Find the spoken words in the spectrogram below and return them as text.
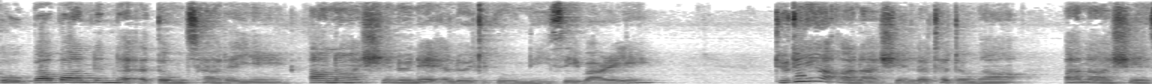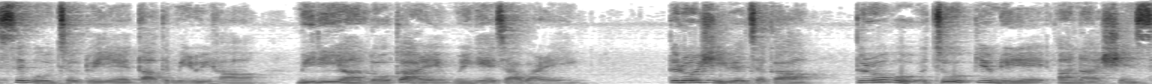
ကိုပေါပေါနက်နက်အသုံးချတဲ့ရင်အာဏာရှင်တွေနဲ့အလွယ်တကူနီးစေပါတယ်ဒုတိယအာဏာရှင်လက်ထက်တုန်းကအာဏာရှင်စစ်ဗိုလ်ချုပ်တွေရဲ့တာသမီတွေဟာမီဒီယာလောကထဲဝင်ခဲ့ကြပါတယ်သူတို့ရည်ရွယ်ချက်က သူတို့ကိုအကျိုးပြုနေတဲ့အာဏာရှင်စ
